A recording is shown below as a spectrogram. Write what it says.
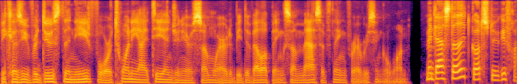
because you've reduced the need for 20 IT engineers somewhere to be developing some massive thing for every single one. Men der er stadig et godt stykke fra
